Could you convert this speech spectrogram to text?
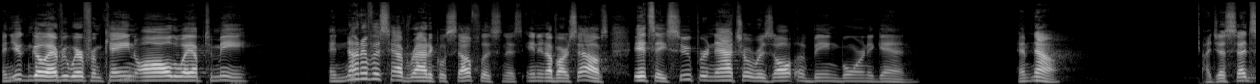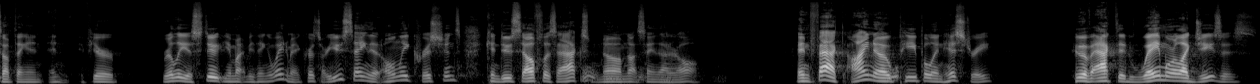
And you can go everywhere from Cain all the way up to me. And none of us have radical selflessness in and of ourselves. It's a supernatural result of being born again. And now, I just said something, and, and if you're really astute, you might be thinking, wait a minute, Chris, are you saying that only Christians can do selfless acts? No, I'm not saying that at all. In fact, I know people in history who have acted way more like Jesus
